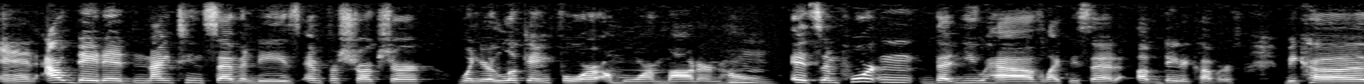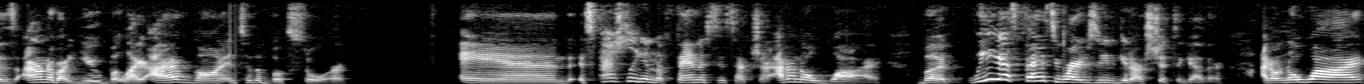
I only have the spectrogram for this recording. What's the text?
an outdated 1970s infrastructure when you're looking for a more modern home. Mm-hmm. It's important that you have, like we said, updated covers because I don't know about you, but like I have gone into the bookstore and especially in the fantasy section. I don't know why, but we as fantasy writers need to get our shit together. I don't know why,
